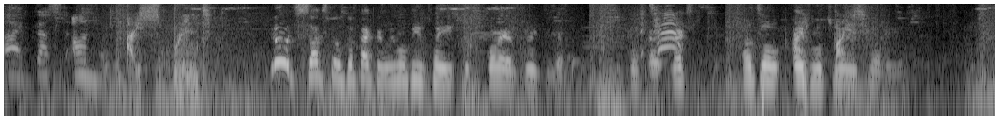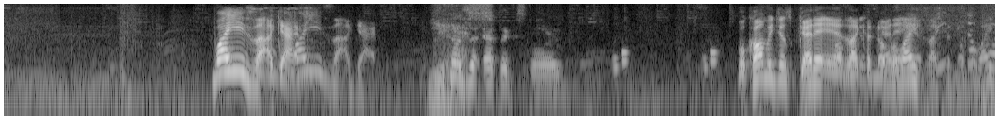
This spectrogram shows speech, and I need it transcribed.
I gust onward. I sprint. You know what sucks though is the fact that we won't be playing Borderlands 3 together until, uh, next, until April 2020. Why is that again? Why is that again? Because Yes. of Epic stores. Well, can't we just get it in Can't like just another get it way? Like another way.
